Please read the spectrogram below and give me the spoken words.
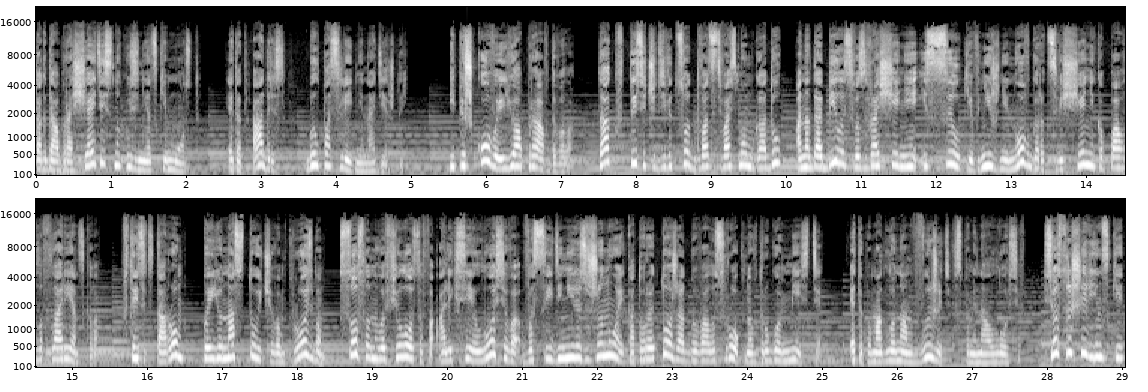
тогда обращайтесь на Кузнецкий мост. Этот адрес был последней надеждой. И Пешкова ее оправдывала. Так, в 1928 году она добилась возвращения из ссылки в Нижний Новгород священника Павла Флоренского. В 1932 по ее настойчивым просьбам сосланного философа Алексея Лосева воссоединили с женой, которая тоже отбывала срок, но в другом месте. «Это помогло нам выжить», – вспоминал Лосев. Сестры Ширинские,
